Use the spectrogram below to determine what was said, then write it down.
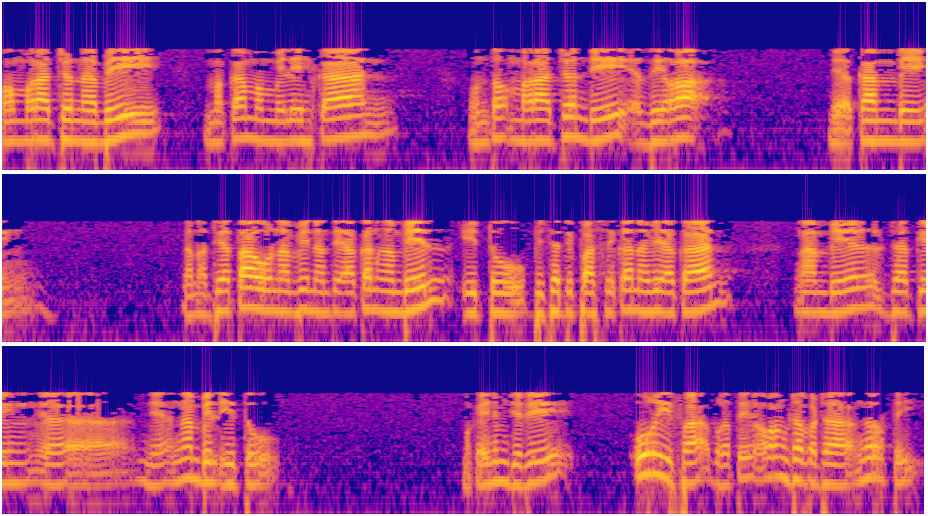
mau meracun Nabi, maka memilihkan untuk meracun di zira, ya kambing. Karena dia tahu Nabi nanti akan ngambil itu. Bisa dipastikan Nabi akan ngambil daging, ya, ngambil itu. Maka ini menjadi urifa, berarti orang sudah pada ngerti.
